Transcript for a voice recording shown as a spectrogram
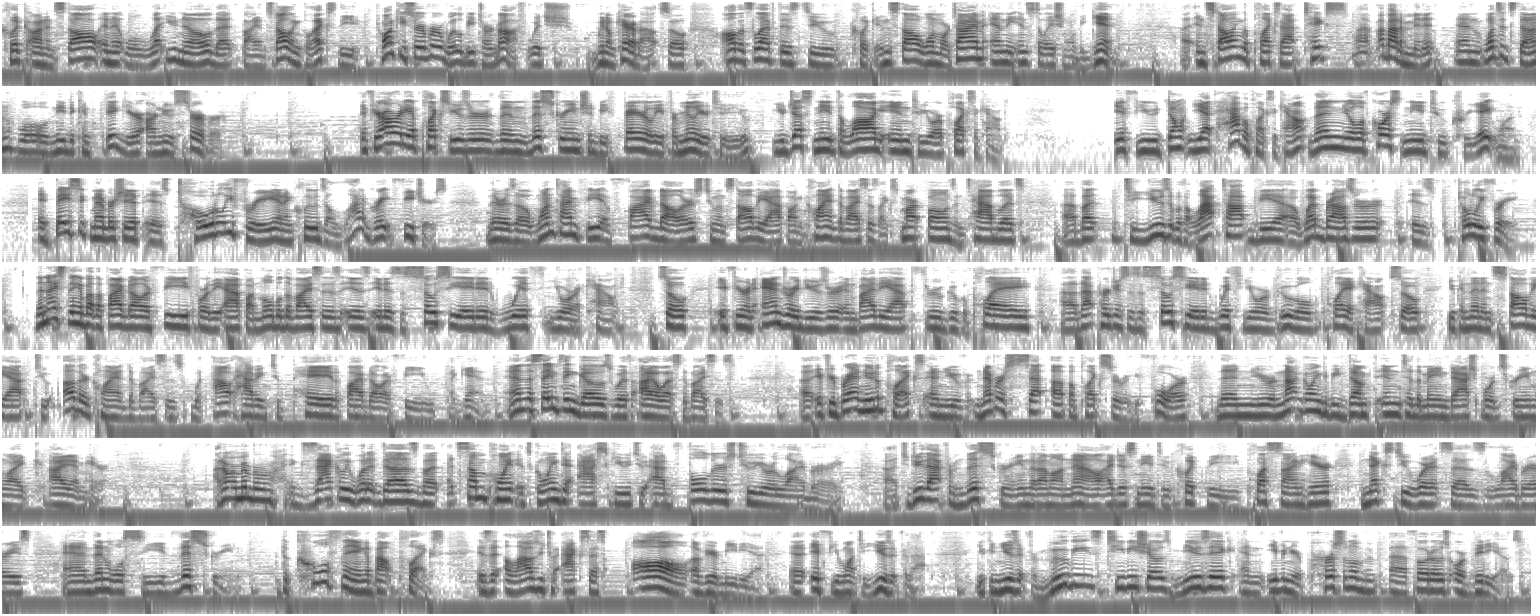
Click on Install, and it will let you know that by installing Plex, the Twonky server will be turned off, which we don't care about. So all that's left is to click Install one more time, and the installation will begin. Uh, installing the Plex app takes uh, about a minute, and once it's done, we'll need to configure our new server. If you're already a Plex user, then this screen should be fairly familiar to you. You just need to log into your Plex account. If you don't yet have a Plex account, then you'll of course need to create one. A basic membership is totally free and includes a lot of great features. There is a one time fee of $5 to install the app on client devices like smartphones and tablets, uh, but to use it with a laptop via a web browser is totally free. The nice thing about the $5 fee for the app on mobile devices is it is associated with your account. So if you're an Android user and buy the app through Google Play, uh, that purchase is associated with your Google Play account. So you can then install the app to other client devices without having to pay the $5 fee again. And the same thing goes with iOS devices. Uh, if you're brand new to Plex and you've never set up a Plex server before, then you're not going to be dumped into the main dashboard screen like I am here. I don't remember exactly what it does, but at some point it's going to ask you to add folders to your library. Uh, to do that from this screen that I'm on now, I just need to click the plus sign here next to where it says libraries, and then we'll see this screen. The cool thing about Plex is it allows you to access all of your media uh, if you want to use it for that. You can use it for movies, TV shows, music, and even your personal uh, photos or videos.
